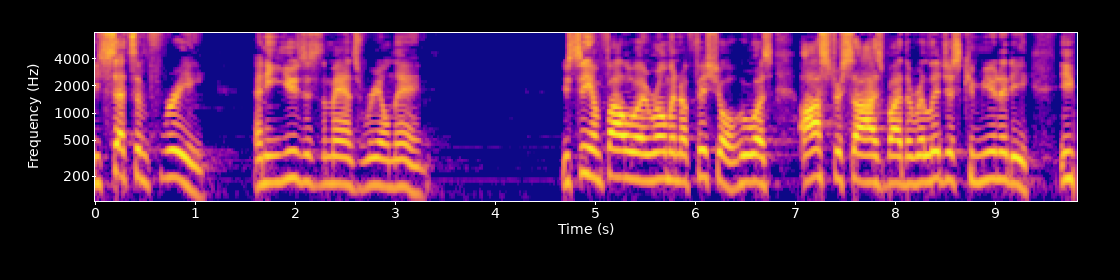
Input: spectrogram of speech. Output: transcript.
He sets him free, and he uses the man's real name. You see him follow a Roman official who was ostracized by the religious community. He,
